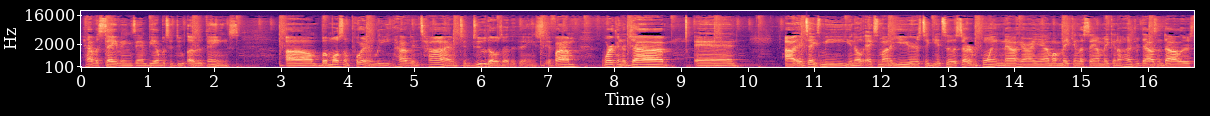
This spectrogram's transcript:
have a savings and be able to do other things. Um, but most importantly, having time to do those other things. If I'm working a job and uh, it takes me, you know, X amount of years to get to a certain point. Now here I am. I'm making, let's say, I'm making a hundred thousand dollars,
